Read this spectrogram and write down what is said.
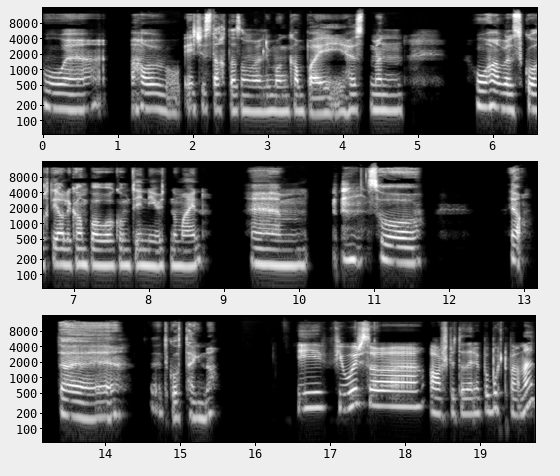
Hun eh, har jo ikke starta så veldig mange kamper i høst, men hun har vel skåret i alle kamper hun har kommet inn i utenom én. Um, så ja, det er et godt tegn, da. I fjor så avslutta dere på bortebane.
